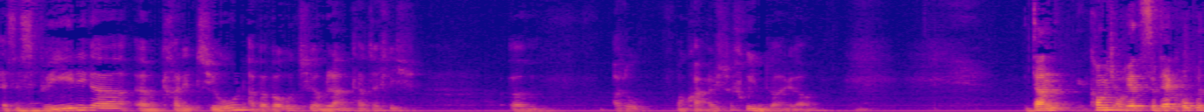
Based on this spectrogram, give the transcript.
Es ist mhm. weniger ähm, Tradition, aber bei uns hier im Land tatsächlich, ähm, also man kann eigentlich zufrieden sein, ja. Dann komme ich auch jetzt zu der Gruppe,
